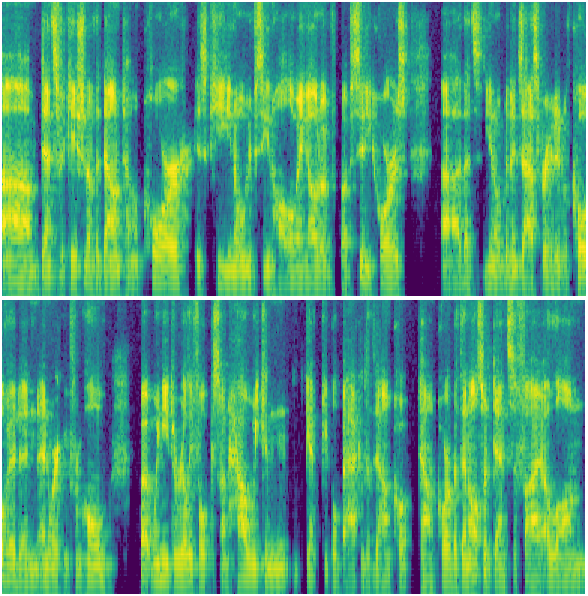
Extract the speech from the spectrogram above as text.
Um, densification of the downtown core is key. You know, we've seen hollowing out of, of city cores uh, that's you know been exasperated with COVID and, and working from home. But we need to really focus on how we can get people back into the downtown core, but then also densify along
